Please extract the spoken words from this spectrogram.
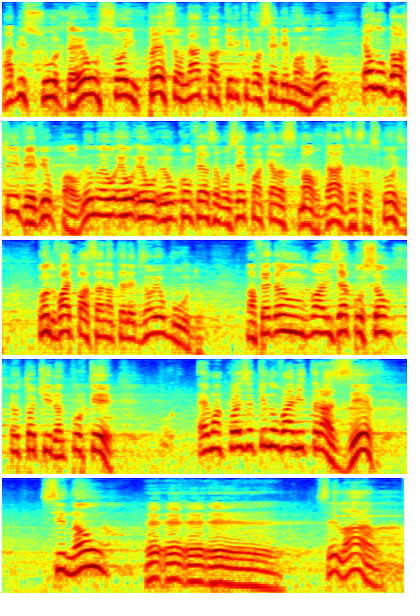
Absurda. Eu sou impressionado com aquilo que você me mandou. Eu não gosto de ver, viu, Paulo? Eu, eu, eu, eu, confesso a você, com aquelas maldades, essas coisas, quando vai passar na televisão, eu mudo. Uma, uma execução, eu estou tirando. Por quê? É uma coisa que não vai me trazer, senão, é, é, é, é sei lá,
